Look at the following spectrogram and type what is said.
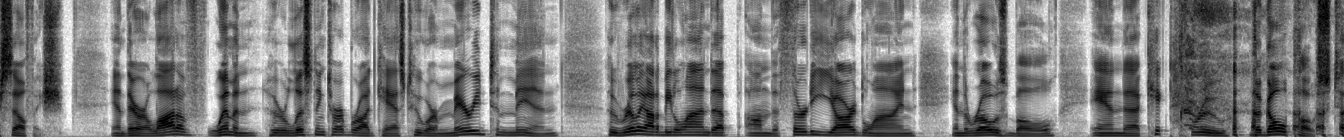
selfish. And there are a lot of women who are listening to our broadcast who are married to men who really ought to be lined up on the 30 yard line in the Rose Bowl and uh, kicked through the goalpost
